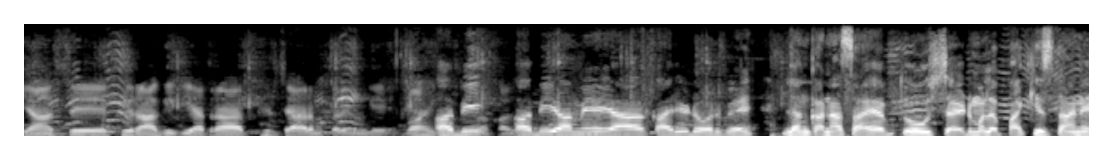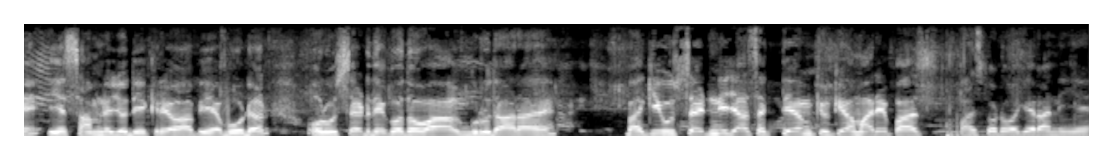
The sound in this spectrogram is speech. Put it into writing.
यहाँ से फिर आगे की यात्रा फिर से आरंभ करेंगे। अभी। अभी हमें यहाँ कॉरिडोर पे लंकाना साहेब तो उस साइड मतलब पाकिस्तान है ये सामने जो देख रहे हो आप ये बॉर्डर और उस साइड देखो तो वहाँ गुरुद्वारा है। बाकी उस साइड नहीं जा सकते हम क्योंकि हमारे पास पासपोर्ट वगैरह नहीं है।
